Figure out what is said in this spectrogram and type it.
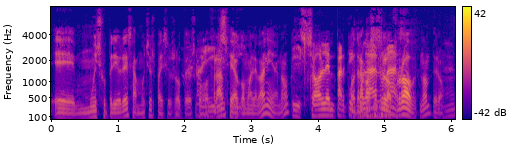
eh, muy superiores a muchos países europeos, como Francia o como Alemania, ¿no? Y sol en particular. Otra cosa es los ROV, ¿no? Pero... Eh,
